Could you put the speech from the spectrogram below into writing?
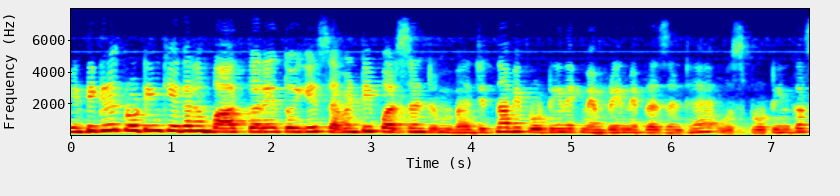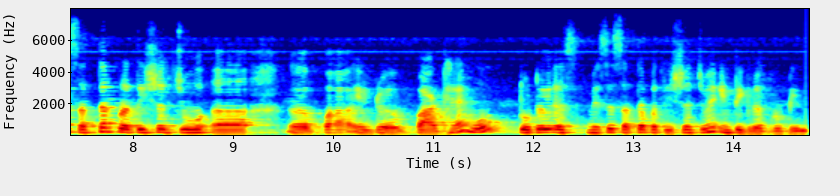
integral protein की अगर हम बात करें तो ये 70 परसेंट जितना भी प्रोटीन एक मेम्ब्रेन में प्रेजेंट है, उस प्रोटीन का 70 प्रतिशत जो पार्ट है वो, टोटल में से 70 प्रतिशत जो है इंटीग्रल प्रोटीन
